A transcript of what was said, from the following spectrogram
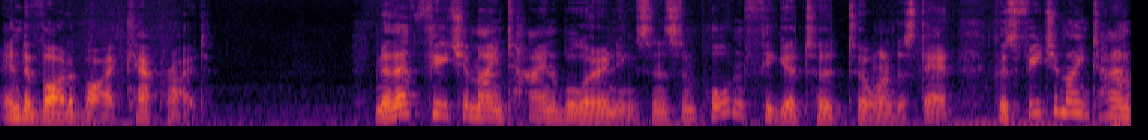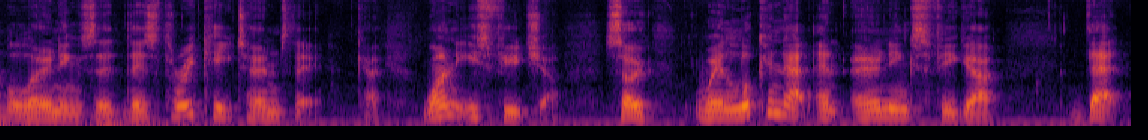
and divided by a cap rate. Now, that future maintainable earnings, and it's an important figure to, to understand because future maintainable earnings, there's three key terms there. Okay, one is future. So we're looking at an earnings figure that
